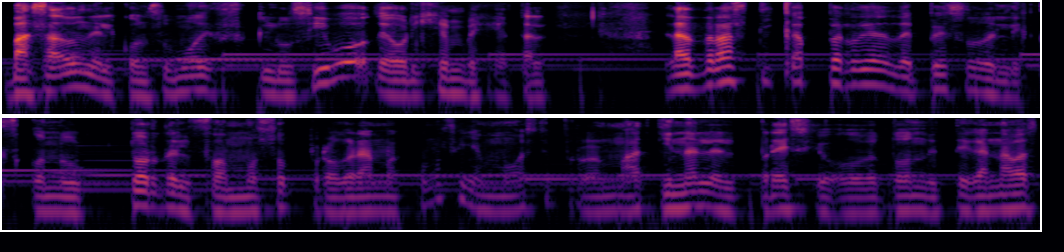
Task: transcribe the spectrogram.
basado en el consumo exclusivo de origen vegetal. La drástica pérdida de peso del exconductor del famoso programa, ¿cómo se llamó este programa? Atínale el precio, o donde te ganabas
